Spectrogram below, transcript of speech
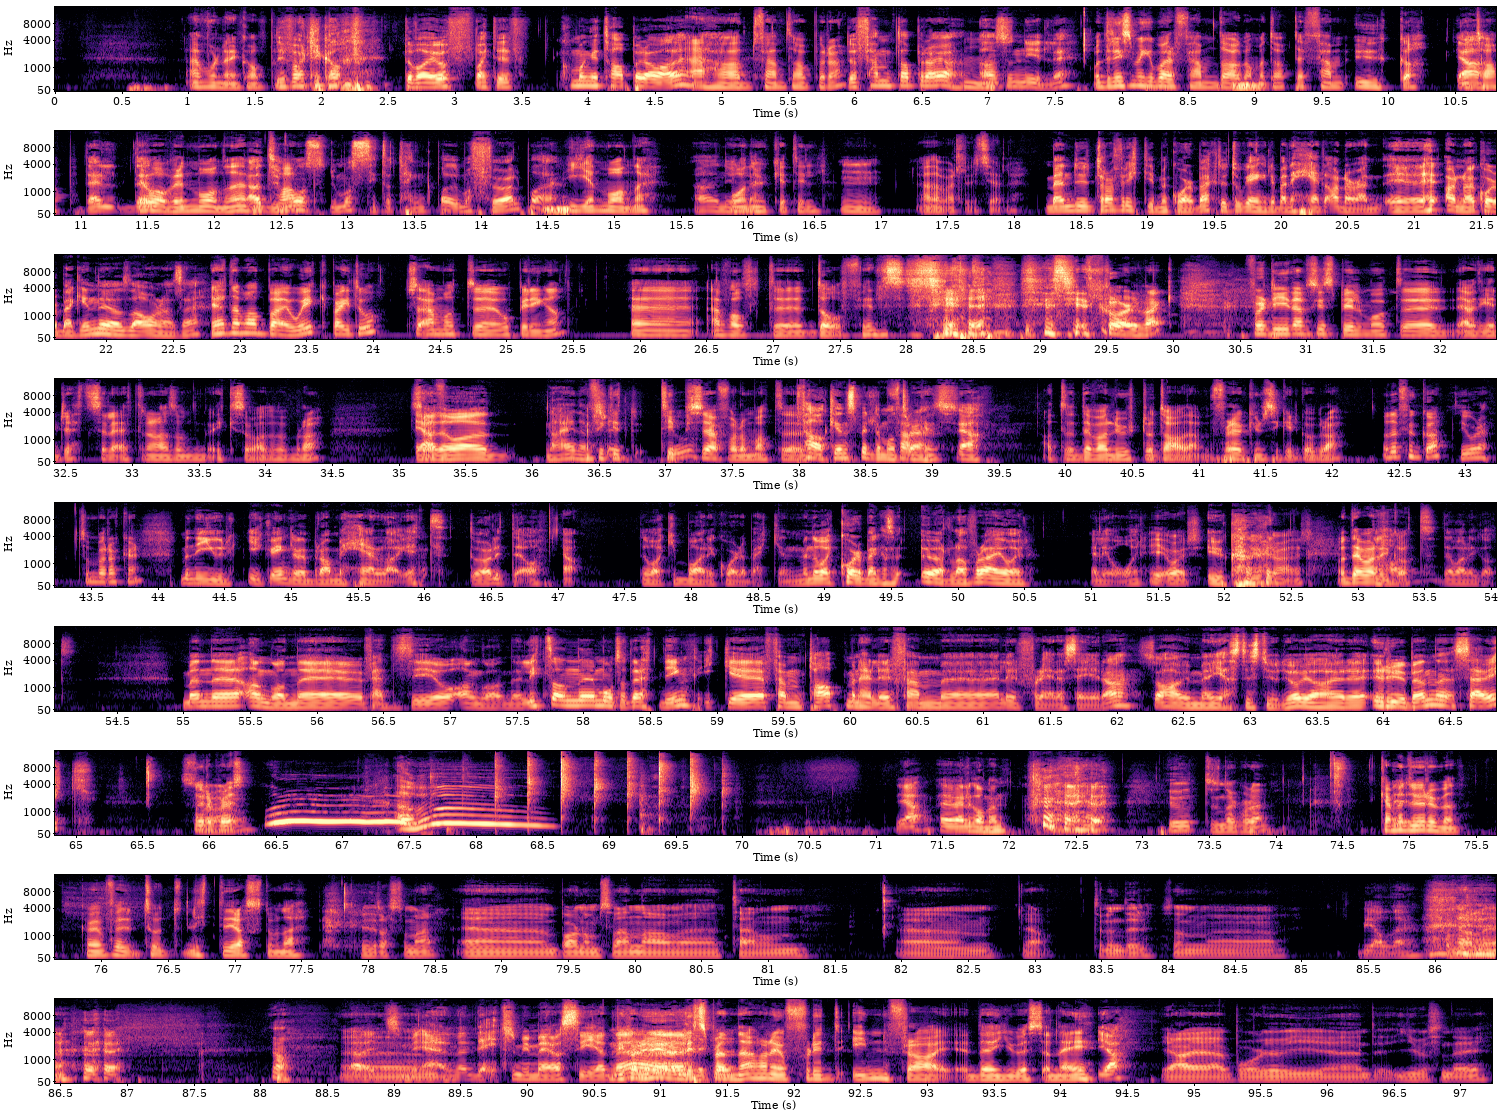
Jeg vant en kamp. Du vant en kamp. Det var jo faktisk Hvor mange tapere var det? Jeg hadde fem tapere. Du har Det fem tapere, ja. ja. Så nydelig. Og det er liksom ikke bare fem dager med tap, det er fem uker med Ja, tap. det er- Det er over en måned Ja, med du må, tap du må sitte og tenke på det. Du må føle på det. i en måned. Ja, det er Og en uke til. Mm. Ja, det har vært litt kjedelig. Men du traff riktig med quarterback. Du tok egentlig bare en helt annen, eh, annen quarterback inn, og så ordna det seg. Ja, de hadde bye week, begge to, så jeg måtte eh, opp i ringene. Uh, jeg valgte Dolphins sin quarterback. Fordi de skulle spille mot eh, jeg vet ikke, Jets eller et eller annet som ikke så var bra. Så Ja, det var Nei, de jeg fikk et tips jo. i hvert fall om at, eh, Falcons spilte mot. Falcons. Ja, at det var lurt å ta dem, for det kunne sikkert gå bra. Og det funka, de gjorde det. som bare rakkeren. Men det gikk jo egentlig bra med hele laget. Det var litt det òg. Ja. Det var ikke bare quarterbacken. Men det var quarterbacken som ødela for deg i år. Eller i år. I år. Uka. Uka her. Og det var litt Aha, godt. Det var litt godt. Men eh, angående fantasy og angående litt sånn eh, motsatt retning, ikke fem tap, men heller fem eh, eller flere seire, så har vi med gjest i studio. Vi har Ruben Sævik. Stor applaus. Ja, velkommen. Jo, tusen takk for det. Hvem er du, Ruben? Kan vi få litt raskt om deg? Litt raskt om meg. Eh, barndomsvenn av uh, Talon Um, Ja, trønder, som, eh, Vi alle. som vi alle. Ja. Ja, det, er mye, eh, det er ikke så mye mer å si enn Vi kan jo gjøre det litt spennende. Han er jo flydd inn fra the USNA. Ja. ja, jeg bor jo i uh, USA. Ja.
